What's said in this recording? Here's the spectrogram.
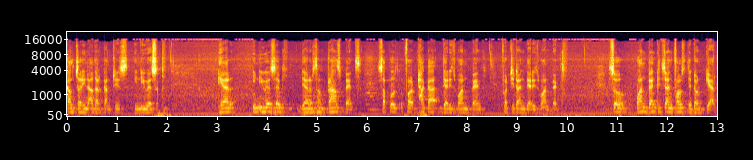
culture in other countries in US. Here in USA, there are some branch banks. Suppose for Dhaka, there is one bank. For Chittagong, there is one bank. So one bank in Chittagong falls, they don't care.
